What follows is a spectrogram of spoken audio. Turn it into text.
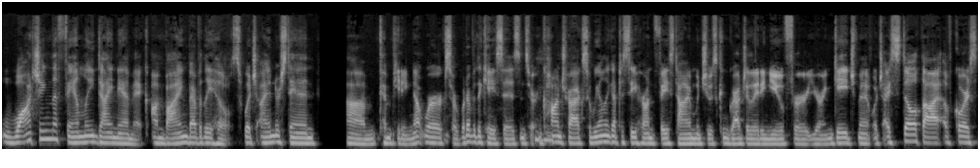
watching the family dynamic on buying Beverly Hills, which I understand um, competing networks or whatever the case is in certain Mhm. contracts. So we only got to see her on FaceTime when she was congratulating you for your engagement, which I still thought, of course,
